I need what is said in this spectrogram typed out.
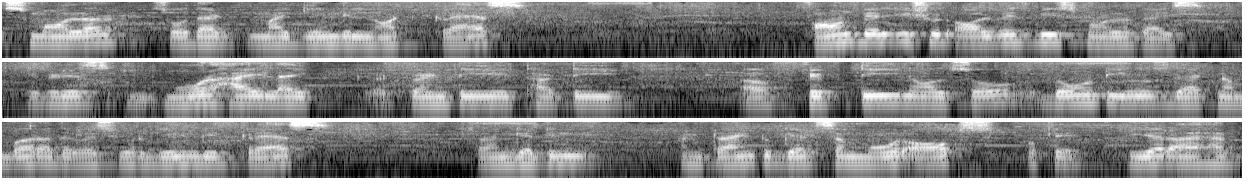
smaller so that my game will not crash. Found value should always be smaller guys. If it is more high like 20 30 uh, 15 also don't use that number otherwise your game will crash. So i'm getting i'm trying to get some more orbs. Okay here i have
